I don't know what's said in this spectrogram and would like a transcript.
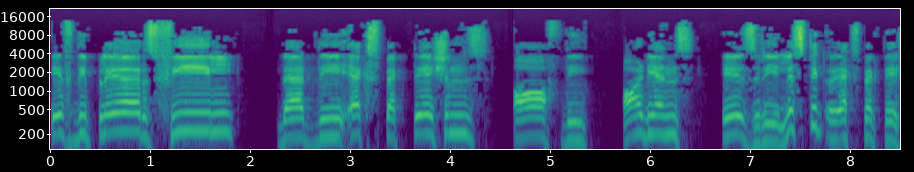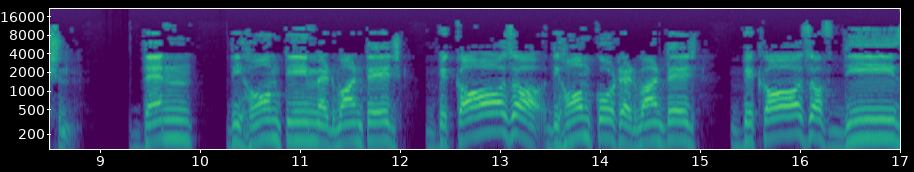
if the players feel that the expectations of the audience is realistic expectation, then the home team advantage because of the home court advantage because of these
